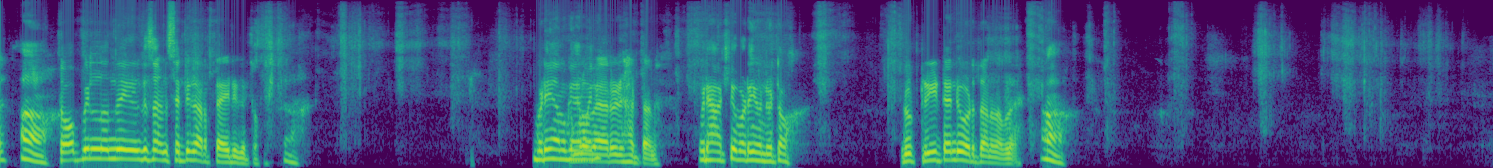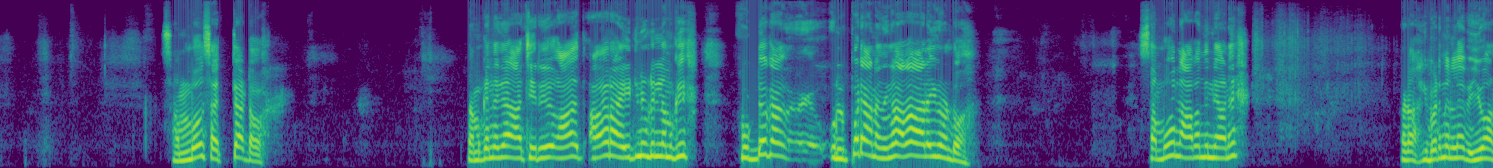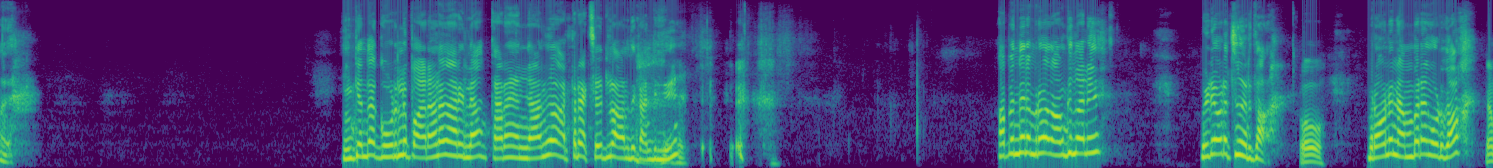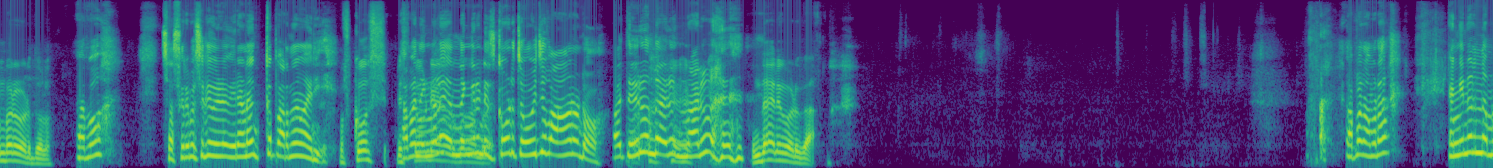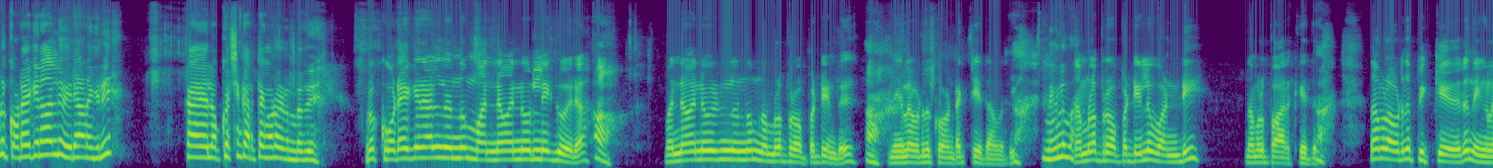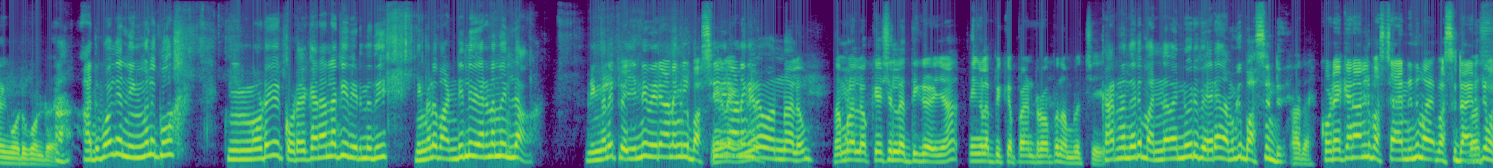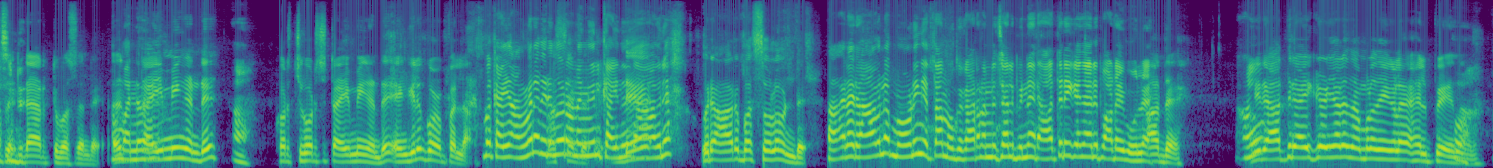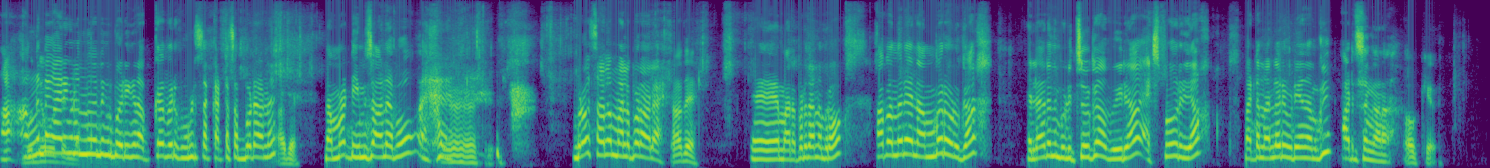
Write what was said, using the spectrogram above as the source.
ടോപ്പിൽ നിന്ന് നിങ്ങൾക്ക് സൺസെറ്റ് കറക്റ്റ് ആയിട്ട് കിട്ടും. ഇവിടെ നമുക്ക് വേറൊരു ഹട്ടാണ്. ഒരു ഹട്ട് ഇവിടെ ഉണ്ട് കേട്ടോ ഒരു ട്രീ ടെന്റ് കൊടുത്താണ് നമ്മൾ. ആ. സംഭവം സെറ്റാട്ടോ നമുക്ക് എന്താ ആ ചെറിയ ആ ആ റൈറ്റിനുള്ളിൽ നമുക്ക് ഫുഡൊക്കെ ഉൾപ്പെടെയാണ്. നിങ്ങൾ അത് ആലോചിക്കണുണ്ടോ? സംഭവം ലാഭം തന്നെയാണ്. എടാ ഇവിടെ നിന്നുള്ള വ്യൂ ആണ്. എനിക്കെന്താ കൂടുതൽ പറയണമെന്ന് അറിയില്ല. കാരണം ഞാൻ അത്ര എക്സൈറ്റഡ് ആണ് ഇത് കണ്ടിട്ട് അപ്പൊ എന്തായാലും ബ്രോ നമുക്ക് എന്നാൽ വീഡിയോ അടച്ച് നിർത്താം. ഓ. ബ്രോന്റെ നമ്പർ ഞാൻ കൊടുക്കാം. നമ്പർ കൊടുത്തോളൂ. അപ്പോൾ സബ്സ്ക്രൈബേഴ്സ് ഒക്കെ വരികയാണെങ്കിൽ പറഞ്ഞ മാതിരി. അപ്പൊ നിങ്ങൾ എന്തെങ്കിലും ഡിസ്കൗണ്ട് ചോദിച്ച് വാങ്ങണം കേട്ടോ. അത് തരും എന്തായാലും. എന്നാലും എന്തായാലും കൊടുക്കാം. അപ്പൊ നമ്മുടെ എങ്ങനെയാണ് നമ്മൾ കൊടൈക്കനാലിൽ വരികയാണെങ്കിൽ ലൊക്കേഷൻ കറക്റ്റ് അങ്ങോട്ട് വരേണ്ടത്? ബ്രോ കൊടൈക്കനാലിൽ നിന്നും മന്നവന്നൂരിലേക്ക് വരിക മന്നവന്നൂരിൽ നിന്നും നമ്മളെ പ്രോപ്പർട്ടി ഉണ്ട്. നിങ്ങൾ അവിടുന്ന് കോൺടാക്ട് ചെയ്താൽ മതി. നമ്മളെ പ്രോപ്പർട്ടിയിൽ വണ്ടി നമ്മൾ പാർക്ക് ചെയ്ത്. നമ്മൾ അവിടുന്ന് പിക്ക് ചെയ്തിട്ട് നിങ്ങൾ ഇങ്ങോട്ട് കൊണ്ടുവരും. അതുപോലെ തന്നെ നിങ്ങളിപ്പോ ഇങ്ങോട്ട് കൊടൈക്കനാലിലൊക്കെ വരുന്നത് നിങ്ങൾ വണ്ടിയിൽ വരണമെന്നില്ല. നിങ്ങൾ ട്രെയിനിൽ വരികയാണെങ്കിൽ എങ്ങനെ വന്നാലും നമ്മളെ ലൊക്കേഷനിൽ എത്തിക്കഴിഞ്ഞാൽ നിങ്ങളെ പിക്കപ്പ് ആൻഡ് ഡ്രോപ്പ് നമ്മൾ ചെയ്യും. കാരണം എന്തായാലും മന്നവന്നൂർ വരെ നമുക്ക് ബസ് ഉണ്ട്. കൊടൈക്കനാലിൽ ബസ് സ്റ്റാൻഡിൽ നിന്ന് ബസ് ഡയറക്റ്റ് ബസ് ഉണ്ട്. ഡയറക്റ്റ് ബസ് ഉണ്ട്. ടൈമിംഗ് ഉണ്ട്. കുറച്ച് കുറച്ച് ടൈമിംഗ് ഉണ്ട്. എങ്കിലും കുഴപ്പമില്ല. അങ്ങനെ വരുന്നവരാണെങ്കിൽ കഴിഞ്ഞ രാവിലെ ഒരു ആറ് ബസ്സോളം ഉണ്ട്. അല്ല രാവിലെ മോർണിംഗ് എത്താൻ നോക്കുക കാരണം എന്താ വെച്ചാൽ പിന്നെ രാത്രി കഴിഞ്ഞാൽ പാടേ പോലെ അതെ. രാത്രി ആയി കഴിഞ്ഞാൽ നമ്മൾ നിങ്ങളെ ഹെൽപ്പ് ചെയ്യുന്നു അങ്ങനത്തെ കാര്യങ്ങളൊന്നും നിങ്ങൾ പേടിക്കണം ഒക്കെ ഒരു ഫുൾ കട്ട സപ്പോർട്ടാണ് നമ്മുടെ ടീംസ് ആണ്. അപ്പോ ബ്രോ സ്ഥലം മലപ്പുറം അല്ലേ? അതെ. മലപ്പുറത്താണ് ബ്രോ. അപ്പൊ എന്തായാലും നമ്പർ കൊടുക്കുക എല്ലാവരും ഒന്ന് വിളിച്ചു നോക്കുക. വരിക എക്സ്പ്ലോർ ചെയ്യുക. മറ്റേ നല്ലൊരു വീഡിയോ നമുക്ക് അടുത്ത ദിവസം കാണാം. ഓക്കെ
